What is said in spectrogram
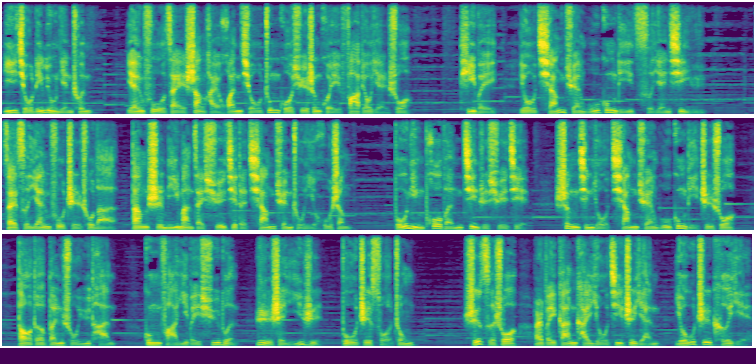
一九零六年春，严复在上海环球中国学生会发表演说，题为“有强权无公理，此言信语”。在此，严复指出了当时弥漫在学界的强权主义呼声，不宁颇闻近日学界盛行有强权无公理之说，道德本属于谈，公法亦为虚论，日甚一日，不知所终。识此说而为感慨有稽之言，由之可也；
